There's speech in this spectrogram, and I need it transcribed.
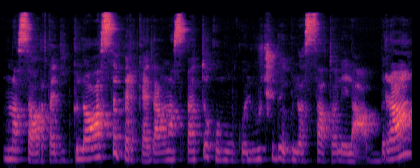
una sorta di gloss perché dà un aspetto comunque lucido e glossato alle labbra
